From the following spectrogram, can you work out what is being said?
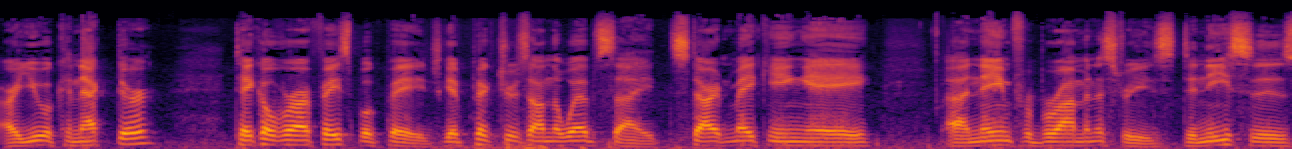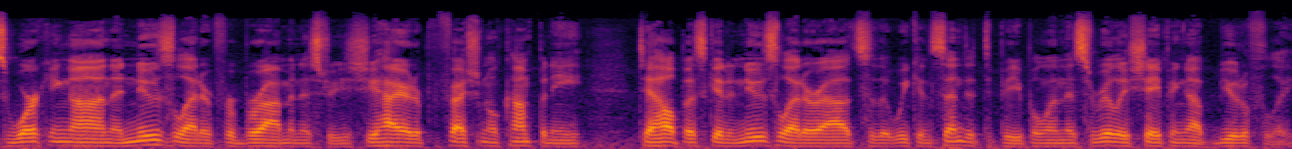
Are you a connector? Take over our Facebook page, get pictures on the website, start making a, name for Barah Ministries. Denise is working on a newsletter for Barah Ministries. She hired a professional company to help us get a newsletter out so that we can send it to people, and it's really shaping up beautifully.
